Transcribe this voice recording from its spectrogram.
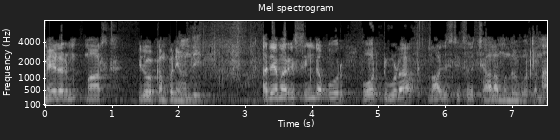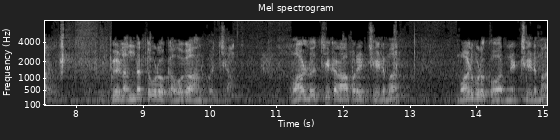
మేలర్ మార్క్ ఇదో కంపెనీ ఉంది. అదే మరి సింగపూర్ పోర్ట్ కూడా లాజిస్టిక్స్లో చాలా ముందుకు పోతున్నారు. వీళ్ళందరితో కూడా ఒక అవగాహనకు వచ్చాం. వాళ్ళు వచ్చి ఇక్కడ ఆపరేట్ చేయడమా? వాళ్ళు కూడా కోఆర్డినేట్ చేయడమా?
